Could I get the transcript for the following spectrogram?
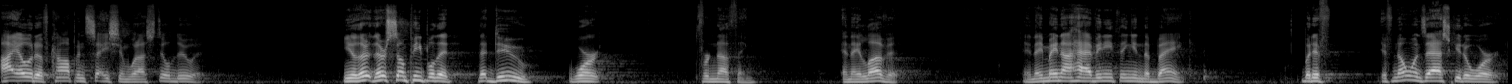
iota of compensation, would I still do it? You know, there, there's some people that, that do work for nothing and they love it. And they may not have anything in the bank. But if, if no one's asked you to work,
